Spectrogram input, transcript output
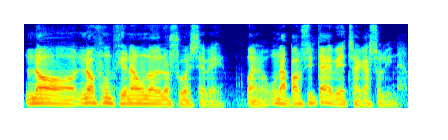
no, no funciona uno de los USB. Bueno, una pausita que voy a echar gasolina.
